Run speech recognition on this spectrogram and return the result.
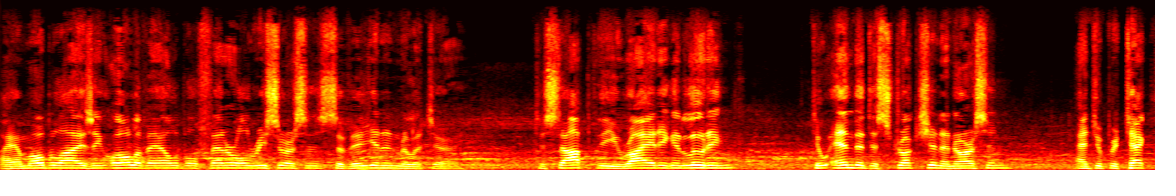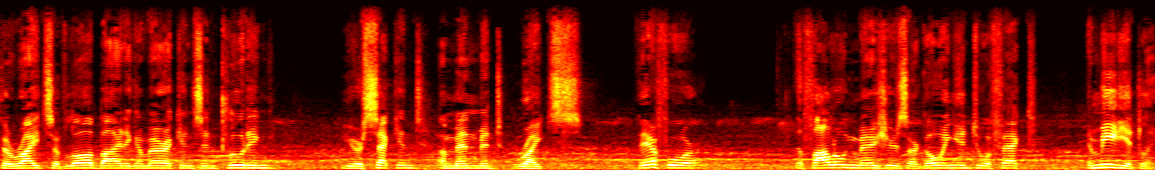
I am mobilizing all available federal resources, civilian and military to stop the rioting and looting, to end the destruction and arson, and to protect the rights of law abiding Americans, including your Second Amendment rights. Therefore, the following measures are going into effect immediately.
